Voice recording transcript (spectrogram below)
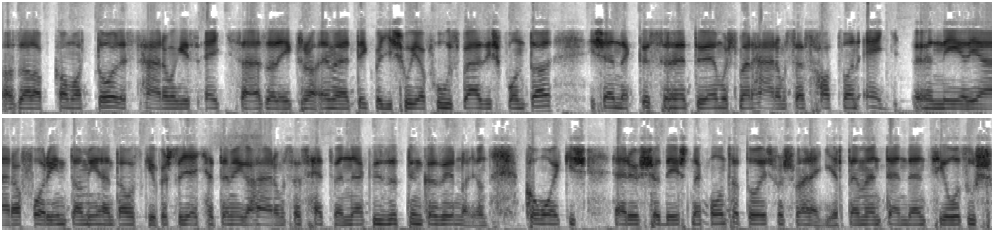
az alapkamattól, ezt 3,1%-ra emelték, vagyis újabb 20 bázisponttal, és ennek köszönhetően most már 361-nél jár a forint, ami hát ahhoz képest, hogy egy hete még a 370-nel küzdöttünk, azért nagyon komoly kis erősödésnek mondható, és most már egyértelműen tendenciózus.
